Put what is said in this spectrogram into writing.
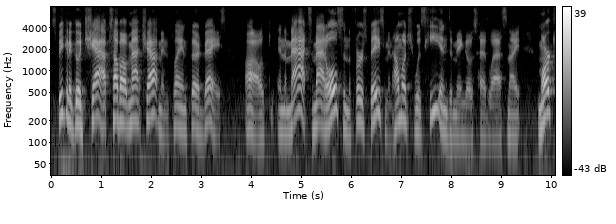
Speaking of good chaps, how about Matt Chapman playing third base? Oh, and the Mats, Matt Olson, the first baseman. How much was he in Domingo's head last night? Mark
